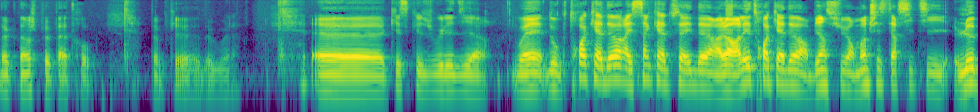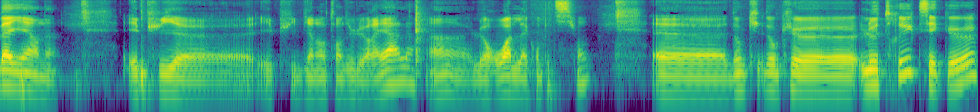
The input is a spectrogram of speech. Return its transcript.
donc, non, je peux pas trop. Donc, donc voilà. Euh, qu'est-ce que je voulais dire? Ouais, donc 3 cadors et 5 outsiders. Alors, les 3 cadors, bien sûr, Manchester City, le Bayern, et puis, euh, et puis bien entendu, le Real, hein, le roi de la compétition. Euh, donc, donc le truc, c'est que,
